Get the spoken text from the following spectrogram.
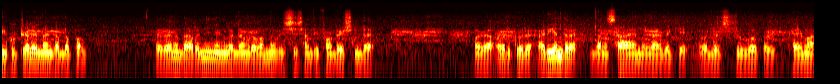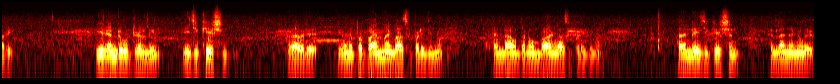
ഈ കുട്ടികളെല്ലാം കണ്ടപ്പം ഏതായാലും ഇത് അറിഞ്ഞ് ഞങ്ങളെല്ലാം ഇവിടെ വന്ന് വിശ്വശാന്തി ഫൗണ്ടേഷന്റെ വക അവർക്കൊരു അടിയന്തര ധനസഹായം എന്നുള്ള നിലയ്ക്ക് ഒരു ലക്ഷം രൂപ കൈമാറി. ഈ രണ്ട് കുട്ടികളുടെയും എഡ്യൂക്കേഷൻ അതവർ ഇവനിപ്പോൾ പതിനൊന്നാം ക്ലാസ്സിൽ പഠിക്കുന്നു രണ്ടാമത്തെ ഒമ്പതാം ക്ലാസ്സിൽ പഠിക്കുന്നു. അതിന്റെ എഡ്യൂക്കേഷൻ എല്ലാം ഞങ്ങൾ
